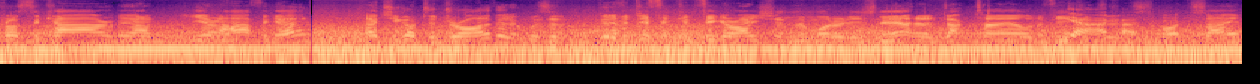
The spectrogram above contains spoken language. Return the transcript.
Across the car about a year and a half ago. Actually got to drive it. It was a bit of a different configuration than what it is now. It had a ducktail and a few Yeah, things okay. quite the same.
